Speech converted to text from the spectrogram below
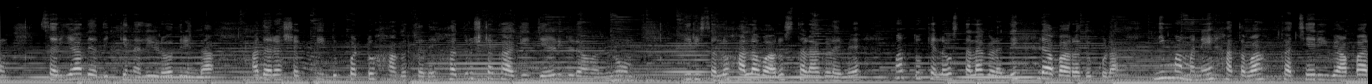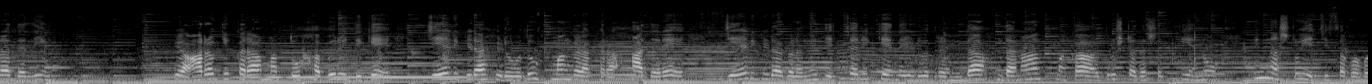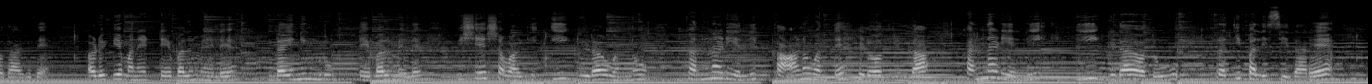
ಸರಿಯಾದ ದಿಕ್ಕಿನಲ್ಲಿ ಇಡೋದ್ರಿಂದ ಅದರ ಶಕ್ತಿ ದುಪ್ಪಟ್ಟು ಆಗುತ್ತದೆ. ಅದೃಷ್ಟಕ್ಕಾಗಿ ಜೇಡ್ ಗಿಡವನ್ನು ಇರಿಸಲು ಹಲವಾರು ಸ್ಥಳಗಳಿವೆ ಮತ್ತು ಕೆಲವು ಸ್ಥಳಗಳಲ್ಲಿ ಇಡಬಾರದು ಕೂಡ. ನಿಮ್ಮ ಮನೆ ಅಥವಾ ಕಚೇರಿ ವ್ಯಾಪಾರದಲ್ಲಿ ಆರೋಗ್ಯಕರ ಮತ್ತು ಅಭಿವೃದ್ಧಿಗೆ ಜೇಡ್ ಗಿಡ ಇಡುವುದು ಮಂಗಳಕರ. ಆದರೆ, ಜೇಡ್ ಗಿಡಗಳನ್ನು ಎಚ್ಚರಿಕೆಯಿಂದ ಇಡುವುದರಿಂದ ಧನಾತ್ಮಕ ಅದೃಷ್ಟದ ಶಕ್ತಿಯನ್ನು ಇನ್ನಷ್ಟು ಹೆಚ್ಚಿಸಬಹುದಾಗಿದೆ. ಅಡುಗೆ ಮನೆ ಟೇಬಲ್ ಮೇಲೆ, ಡೈನಿಂಗ್ ರೂಮ್ ಟೇಬಲ್ ಮೇಲೆ ವಿಶೇಷವಾಗಿ ಈ ಗಿಡವನ್ನು ಕನ್ನಡಿಯಲ್ಲಿ ಕಾಣುವಂತೆ ಇಡೋದ್ರಿಂದ ಕನ್ನಡಿಯಲ್ಲಿ ಈ ಗಿಡದು ಪ್ರತಿಫಲಿಸಿದರೆ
